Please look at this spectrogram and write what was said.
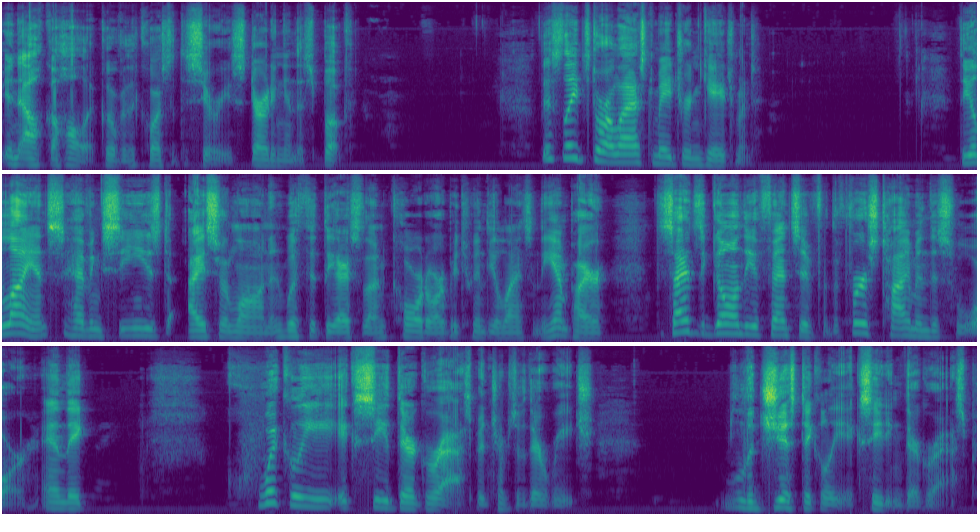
an alcoholic over the course of the series, starting in this book. This leads to our last major engagement. The Alliance, having seized Iserlohn and with it the Iserlohn corridor between the Alliance and the Empire, decides to go on the offensive for the first time in this war, and they quickly exceed their grasp in terms of their reach, logistically exceeding their grasp.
